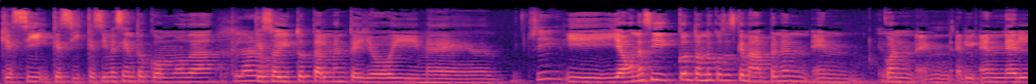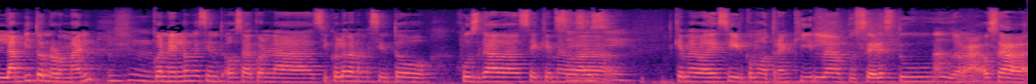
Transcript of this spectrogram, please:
que sí, que sí, que sí me siento cómoda, que soy totalmente yo y me... Sí. Y, y aún así contando cosas que me dan pena en, en, con, en, el, en el ámbito normal, con él no me siento, o sea, con la psicóloga no me siento juzgada, sé que me va... Sí, sí que me va a decir como tranquila, pues eres tú, o sea...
